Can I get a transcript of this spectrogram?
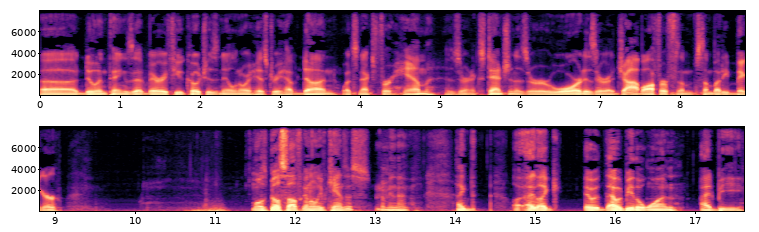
uh, doing things that very few coaches in Illinois history have done. What's next for him? Is there an extension? Is there a reward? Is there a job offer from somebody bigger? Well, is Bill Self going to leave Kansas? I mean, I, I like it. Would, that would be the one I'd be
